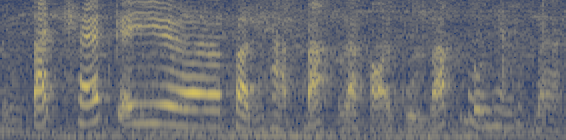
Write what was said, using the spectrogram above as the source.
mình tách hết cái ờ, phần hạt bắp ra khỏi cùi bắp luôn nha các bạn.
